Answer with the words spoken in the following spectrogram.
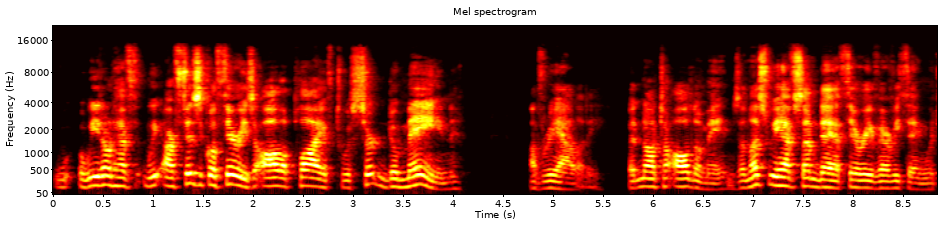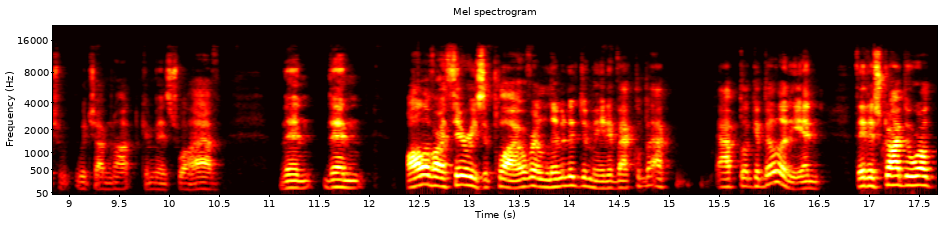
we don't have, we, our physical theories all apply to a certain domain of reality, but not to all domains, unless we have someday a theory of everything, which, which I'm not convinced we'll have. then then all of our theories apply over a limited domain of applicability, and they describe the world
